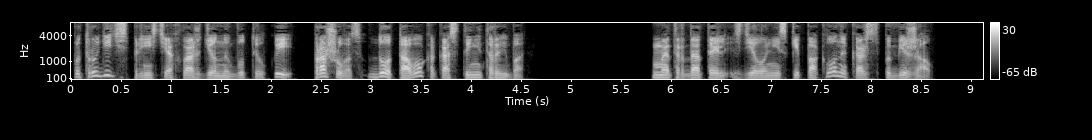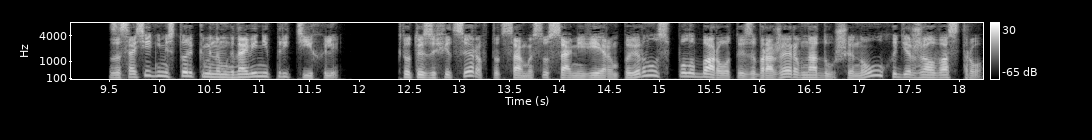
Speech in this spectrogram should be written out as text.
Потрудитесь принести охлажденную бутылку. И, прошу вас, до того, как остынет рыба. Мэтр Дотель сделал низкий поклон и, кажется, побежал. За соседними столиками на мгновение притихли. Кто-то из офицеров, тот самый с усами веером, повернулся в полоборота, изображая равнодушие, но ухо держал востро.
